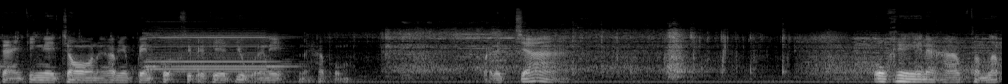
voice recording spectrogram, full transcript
แต่จริงในจอนะครับยังเป็น 60 fps อยู่นั่นเองนะครับผม ไปเลยจ้า โอเคนะครับสำหรับ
